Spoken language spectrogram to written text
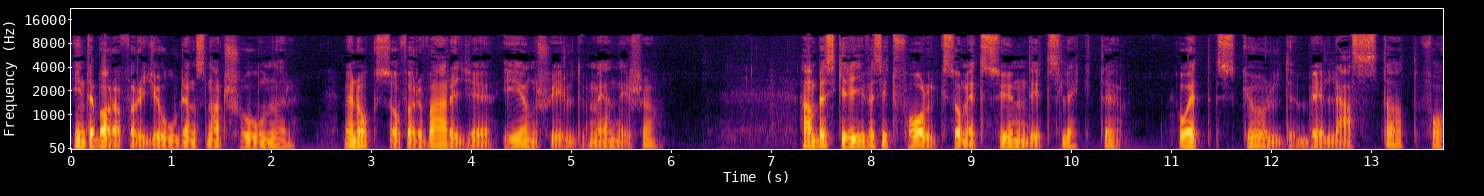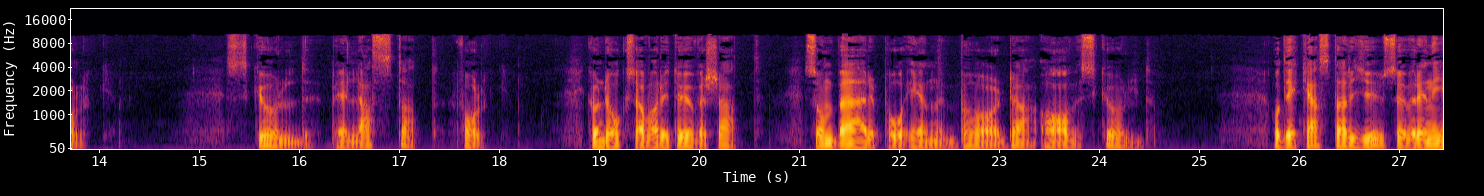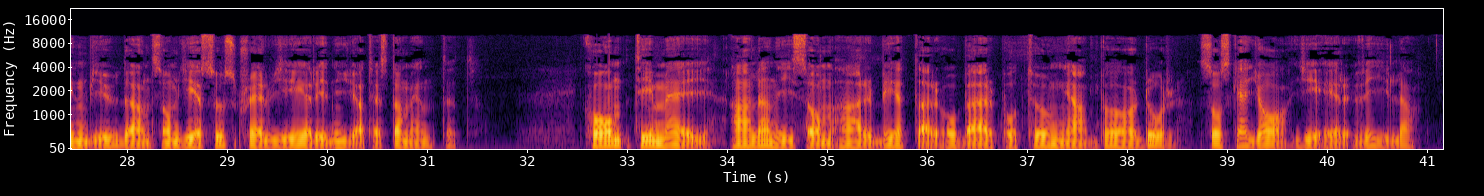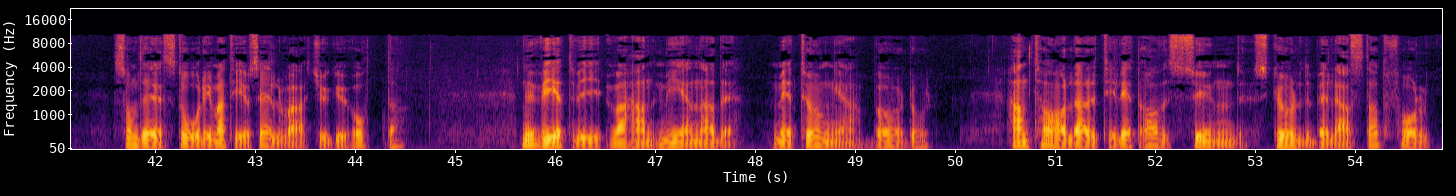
inte bara för jordens nationer, men också för varje enskild människa. Han beskriver sitt folk som ett syndigt släkte och ett skuldbelastat folk. Skuldbelastat folk kunde också ha varit översatt som bär på en börda av skuld. Och det kastar ljus över en inbjudan som Jesus själv ger i Nya testamentet. Kom till mig, alla ni som arbetar och bär på tunga bördor, så ska jag ge er vila. Som det står i Matteus 11, 28. Nu vet vi vad han menade med tunga bördor. Han talar till ett av synd skuldbelastat folk,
